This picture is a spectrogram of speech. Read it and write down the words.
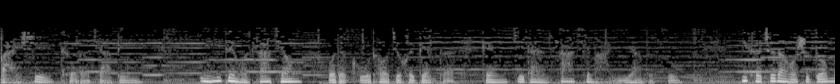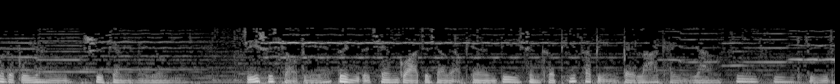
百事可乐加冰。你一对我撒娇，我的骨头就会变得跟鸡蛋撒起码一样的酥。你可知道我是多么的不愿意视线里没有你？即使小别，对你的牵挂就像两片必胜客披萨饼被拉开一样丝丝缕缕。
